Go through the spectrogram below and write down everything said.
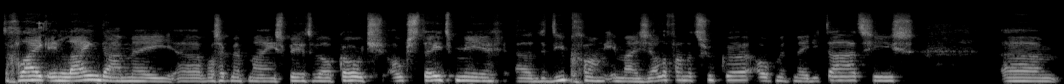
tegelijk in lijn daarmee uh, was ik met mijn spiritueel coach ook steeds meer uh, de diepgang in mijzelf aan het zoeken. Ook met meditaties. Um,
